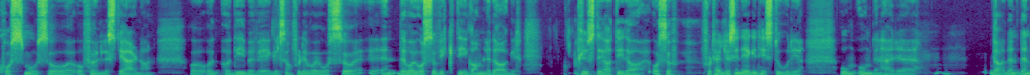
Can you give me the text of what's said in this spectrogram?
kosmos og, og følge stjernene og, og, og, de bevegelsene. For det var, en, det var, jo også viktig i gamle dager. Pluss det at de da også forteller sin egen historie om, om den her ja, den, den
